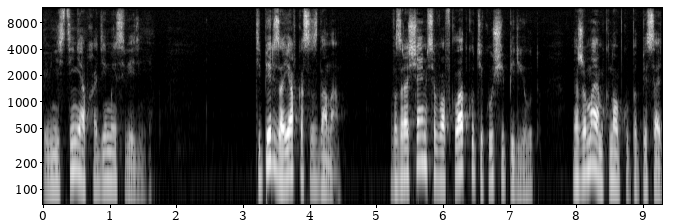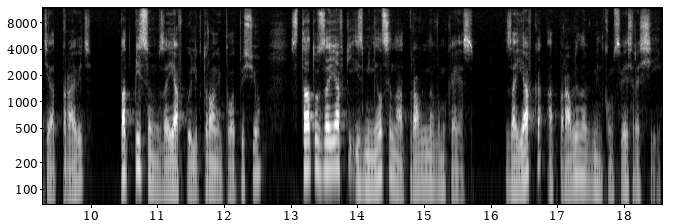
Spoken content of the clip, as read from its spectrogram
и внести необходимые сведения. Теперь заявка создана. Возвращаемся во вкладку «Текущий период», нажимаем кнопку «Подписать и отправить», подписываем заявку электронной подписью, статус заявки изменился на «Отправлено в МКС». Заявка отправлена в Минкомсвязь России.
